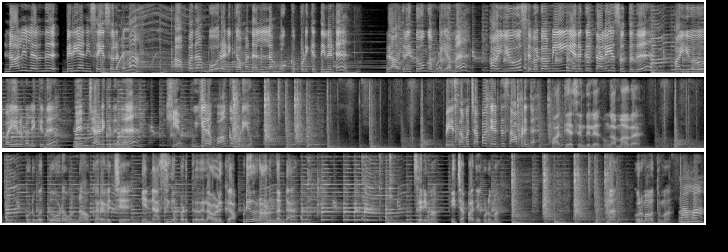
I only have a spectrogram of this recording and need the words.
நாளையில இருந்து பிரியாணி செய்ய சொல்லட்டுமா? அப்பதான் போர் அடிக்காம நல்லா மூக்க பிடிக்க தின்னுட்டு ராத்திரி தூங்க முடியாம ஐயோ சிவகாமி எனக்கு தலைய சுத்துது. ஐயோ வயிறு வலிக்குது நெஞ்சு அடிக்குதுன்னு என் உயிரை வாங்க முடியும். பேசாம சப்பாத்தி எடுத்து சாப்பிடுங்க. பாத்தியா செந்தில் உங்க அம்மாவ? குடும்பத்தோட ஒன்னா உட்கார வச்சு என்ன அசிங்கப்படுத்துறதுல அவளுக்கு அப்படி ஒரு ஆனந்தம்டா. சரிம்மா நீ சப்பாத்தி குடுமா அம்மா குருமா ஊத்துமா மாமா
